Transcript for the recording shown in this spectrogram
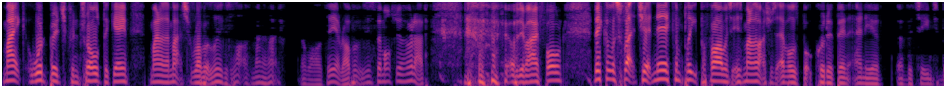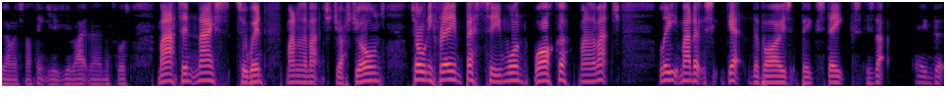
Mike Woodbridge controlled the game. Man of the match, Robert Lui. There's a lot of man of the match awards here, Robert. Is this the most we've ever had? was it my phone? Nicholas Fletcher, near complete performance. His man of the match was Evalds, but could have been any of, of the team, to be honest. And I think you, you're right there, Nicholas. Martin, nice to win. Man of the match, Josh Jones. Tony Frame, best team won. Walker, man of the match. Lee Maddox, get the boys big stakes. Is that aimed at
